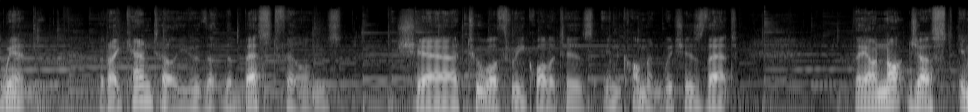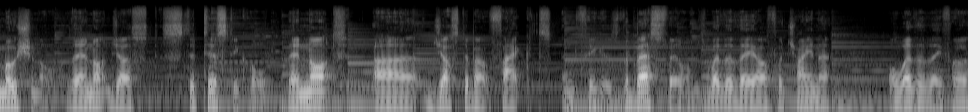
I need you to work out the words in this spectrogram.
win, but I can tell you that the best films share two or three qualities in common, which is that they are not just emotional, they're not just statistical, they're not uh, just about facts and figures. The best films, whether they are for China or whether they're for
